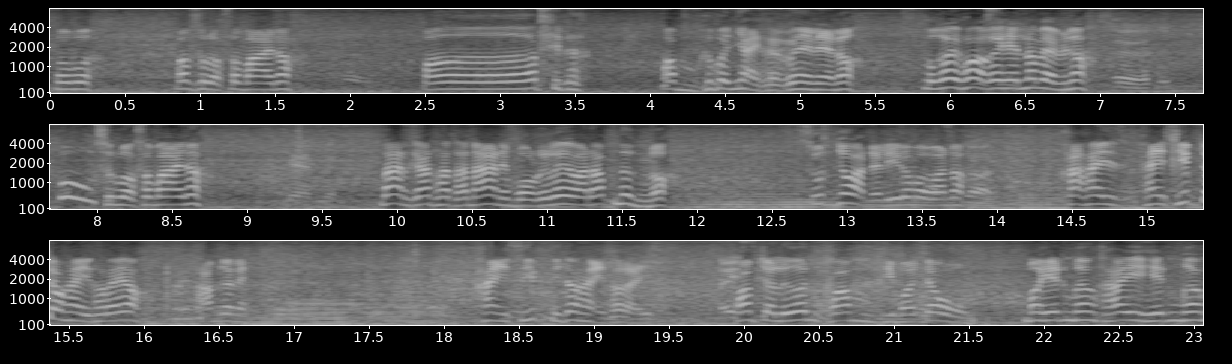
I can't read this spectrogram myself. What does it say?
เออเบิ่งปั๊มสะดวกสบายเนาะเปิดที่เด้อปั๊มคือเป็นใหญ่ขนาดนี้เนาะ บ่เคยพ่อเคยเห็นเนาะแบบนี้เนาะเออโอ้สะดวกสบายเนาะแน่นเลยด้านการพัฒนาเนี่ยบอกเลยเลยว่ารับหนึ่งเนาะสุดยอดเลยลีต้องบอกว่าเนาะยอดค่าให้ให้ซิปเจ้าให้เท่าไหร่อะถามเจ้าเนี่ยให้ซิปนี่เจ้าให้เท่าไหร่ให้ความเจริญความที่ว่าเจ้า มาเห็นเมืองไทยเห็นเมือง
